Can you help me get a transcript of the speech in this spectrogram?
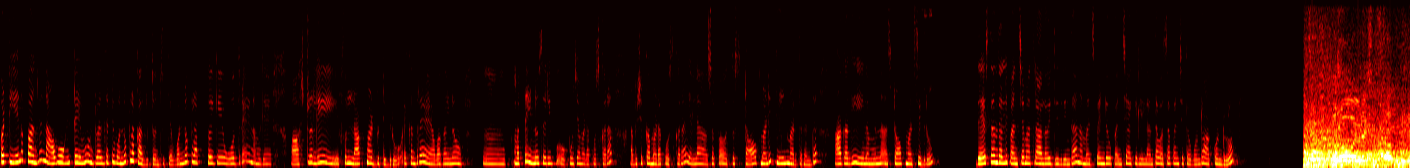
ಬಟ್ ಏನಪ್ಪ ಅಂದರೆ ನಾವು ಹೋಗಿದ್ದ time twelve thirty one o'clock ಆಗಿತ್ತು ಅನಿಸುತ್ತೆ. ಒನ್ ಓ ಕ್ಲಾಕಿಗೆ ಹೋದರೆ ನಮಗೆ ಅಷ್ಟರಲ್ಲಿ ಫುಲ್ ಲಾಕ್ ಮಾಡಿಬಿಟ್ಟಿದ್ರು. ಯಾಕಂದರೆ ಅವಾಗ ಏನೋ ಮತ್ತೆ ಇನ್ನೂ ಸರಿ ಪೂಜೆ ಮಾಡೋಕ್ಕೋಸ್ಕರ, ಅಭಿಷೇಕ ಮಾಡೋಕ್ಕೋಸ್ಕರ ಎಲ್ಲ ಸ್ವಲ್ಪ ಹೊತ್ತು ಸ್ಟಾಪ್ ಮಾಡಿ ಕ್ಲೀನ್ ಮಾಡ್ತಾರಂತೆ. ಹಾಗಾಗಿ ನಮ್ಮನ್ನು ಸ್ಟಾಪ್ ಮಾಡಿಸಿದ್ರು. ದೇವಸ್ಥಾನದಲ್ಲಿ ಪಂಚೆ ಮಾತ್ರ ಅಲೋ ಇದ್ದಿದ್ದರಿಂದ ನಮ್ಮ ಹಸ್ಬೆಂಡು ಪಂಚೆ ಹಾಕಿರಲಿಲ್ಲ ಅಂತ ಹೊಸ ಪಂಚೆ ತೊಗೊಂಡು ಹಾಕ್ಕೊಂಡ್ರು ಒಳ್ಳೆ ಸುಸ್ತಾಗ್ಬಿಟ್ಟಿದೆ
